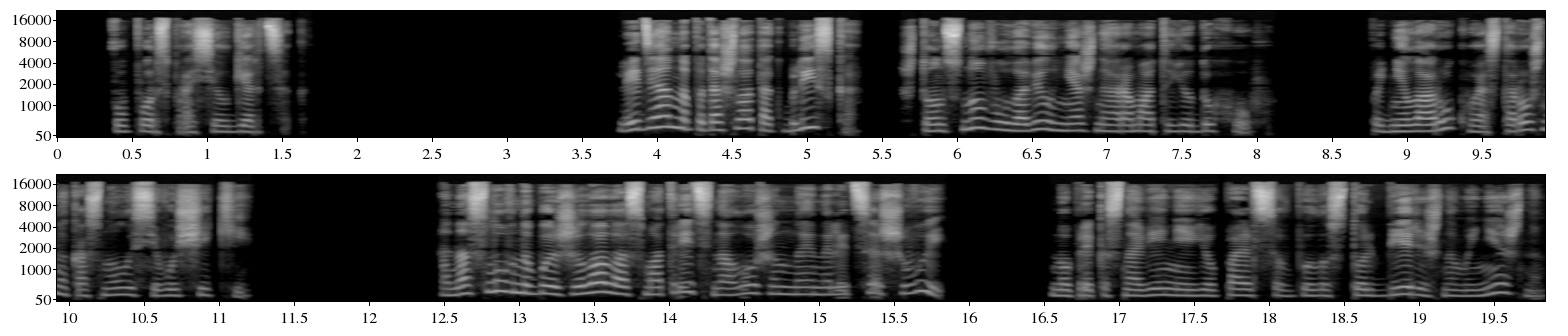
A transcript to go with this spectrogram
— в упор спросил герцог. Леди Анна подошла так близко, что он снова уловил нежный аромат ее духов. Подняла руку и осторожно коснулась его щеки. Она словно бы желала осмотреть наложенные на лице швы, но прикосновение ее пальцев было столь бережным и нежным,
